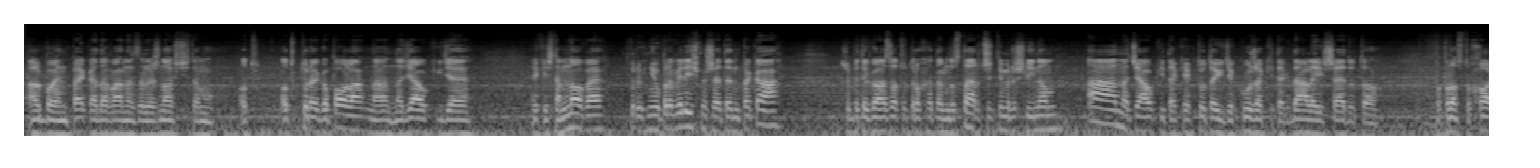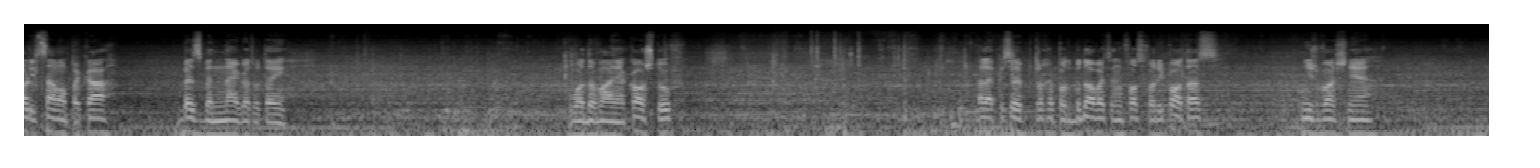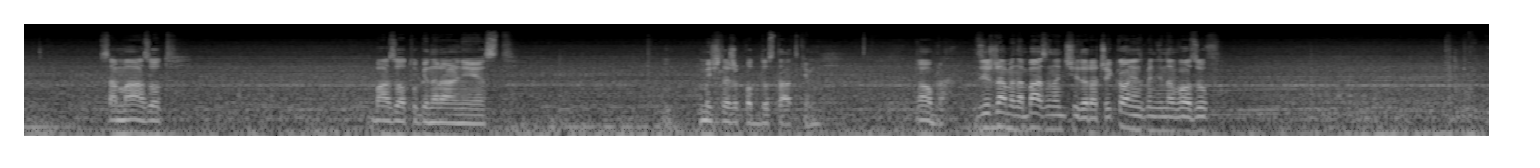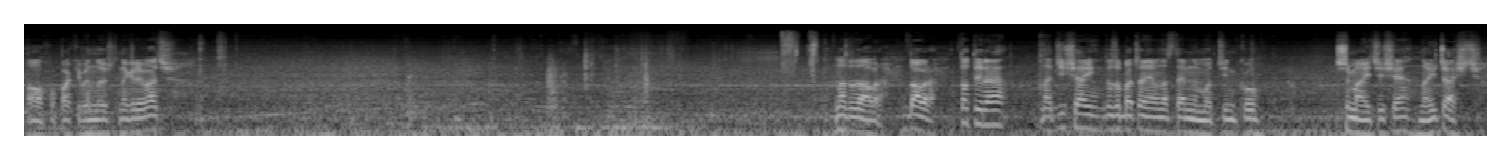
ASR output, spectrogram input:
albo NPK dawane w zależności tam od, od którego pola na, na działki, gdzie jakieś tam nowe, których nie uprawiliśmy, szedł NPK żeby tego azotu trochę tam dostarczyć tym roślinom, a na działki tak jak tutaj, gdzie kurzak i tak dalej szedł, to po prostu holit samo PK bez zbędnego tutaj ładowania kosztów. Lepiej sobie trochę podbudować ten fosfor i potas niż właśnie sam azot azotu generalnie jest myślę, że pod dostatkiem. Dobra, zjeżdżamy na bazę, na dzisiaj to raczej koniec będzie nawozów. O, chłopaki będą jeszcze nagrywać. No to dobra, dobra, to tyle na dzisiaj. Do zobaczenia w następnym odcinku. Trzymajcie się, no i cześć.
